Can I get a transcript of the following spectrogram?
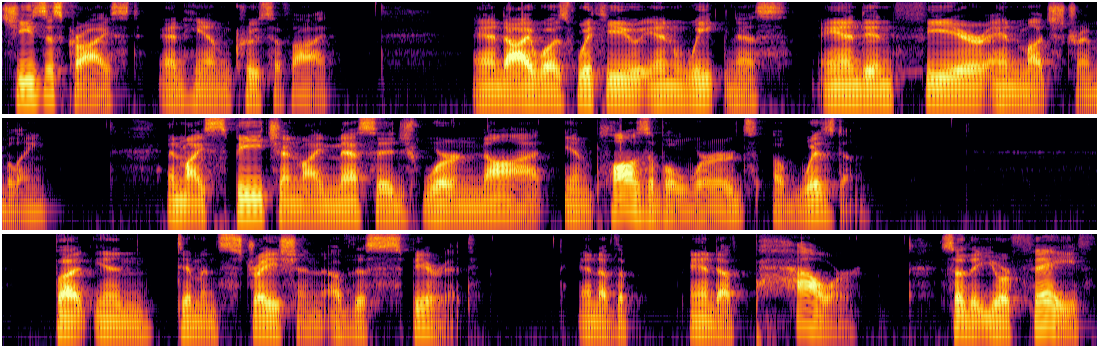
Jesus Christ and Him crucified. And I was with you in weakness and in fear and much trembling. And my speech and my message were not in plausible words of wisdom, but in demonstration of the Spirit and of the and of power, so that your faith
